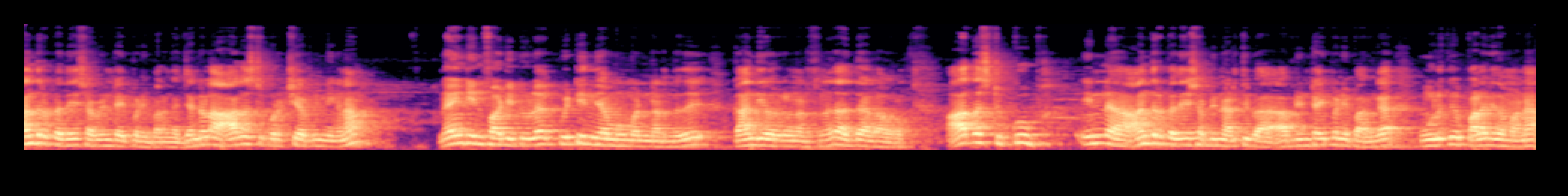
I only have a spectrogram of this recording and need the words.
ஆந்திர பிரதேஷ் அப்படின்னு டைப் பண்ணி பாருங்கள் ஜென்ரலாக ஆகஸ்ட் புரட்சி அப்படின்னீங்கன்னா நைன்டீன் ஃபார்ட்டி டூவில் குவிட் இந்தியா மூவ்மெண்ட் நடந்தது காந்தி அவர்கள் நடத்தினது அதுதான் எல்லாம் வரும். ஆகஸ்ட் கூப் இன் ஆந்திர பிரதேஷ் அப்படின்னு நடத்தி அப்படின்னு டைப் பண்ணி பாருங்கள் உங்களுக்கு பலவிதமான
